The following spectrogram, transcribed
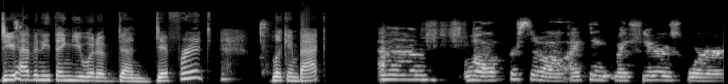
do you have anything you would have done different looking back? Um, well first of all i think my fears were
